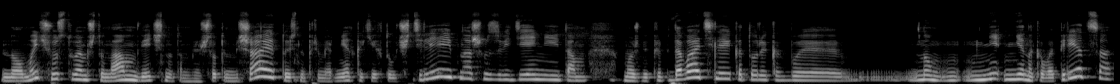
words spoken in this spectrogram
но мы чувствуем, что нам вечно там что-то мешает, то есть, например, нет каких-то учителей в нашем заведении, там, может быть, преподавателей, которые как бы, ну, не, не на кого опереться,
